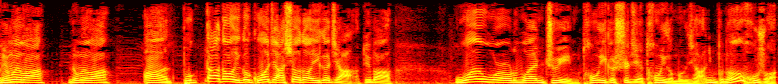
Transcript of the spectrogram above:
明白吧？明白吧？啊，不大到一个国家，小到一个家，对吧？One world, one dream，同一个世界，同一个梦想，你不能胡说。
